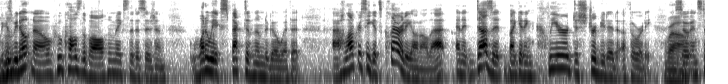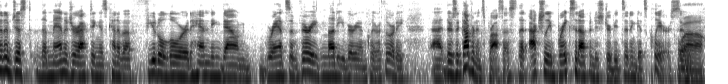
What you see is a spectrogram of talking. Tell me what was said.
because we don't know who calls the ball, who makes the decision, what do we expect of them to go with it. Uh, Holacracy gets clarity on all that, and it does it by getting clear distributed authority. Wow. So instead of just the manager acting as kind of a feudal lord handing down grants of very muddy, very unclear authority, uh, there's a governance process that actually breaks it up and distributes it and gets clear. So Wow.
